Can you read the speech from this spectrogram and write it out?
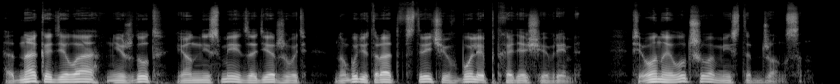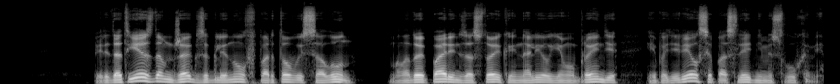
Однако дела не ждут, и он не смеет задерживать, но будет рад встрече в более подходящее время. Всего наилучшего, мистер Джонсон. Перед отъездом Джек заглянул в портовый салон. Молодой парень за стойкой налил ему бренди и поделился последними слухами.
